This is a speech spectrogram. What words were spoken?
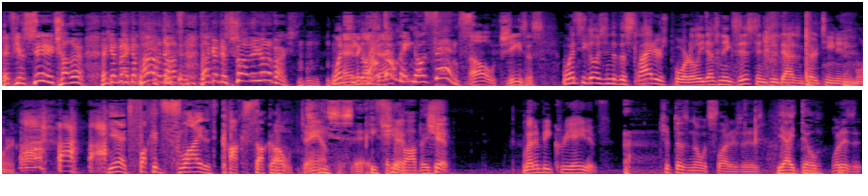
If you see each other, it can make a paradox that can destroy the universe. Once he goes like That don't make no sense. Oh, Jesus. Once he goes into the sliders portal, he doesn't exist in 2013 anymore. Yeah, it's fucking slided, cocksucker. Oh, damn. Jesus, Ed. piece Chip, of garbage. Chip, let him be creative. Chip doesn't know what sliders is. Yeah, I do. What is it?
